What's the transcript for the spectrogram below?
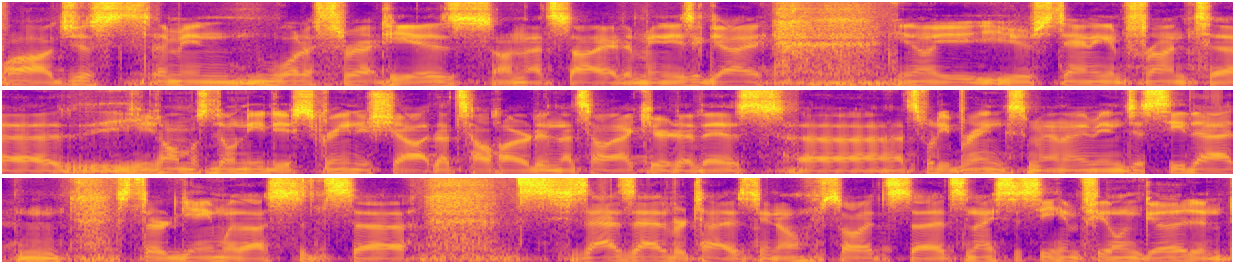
Well, just, I mean, what a threat he is on that side. I mean, he's a guy, you know, you, are standing in front. Uh, you almost don't need to screen a shot. That's how hard and that's how accurate it is. Uh, that's what he brings, man. I mean, just see that in his third game with us. It's, uh, it's as advertised, you know. So it's uh, it's nice to see him feeling good and,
